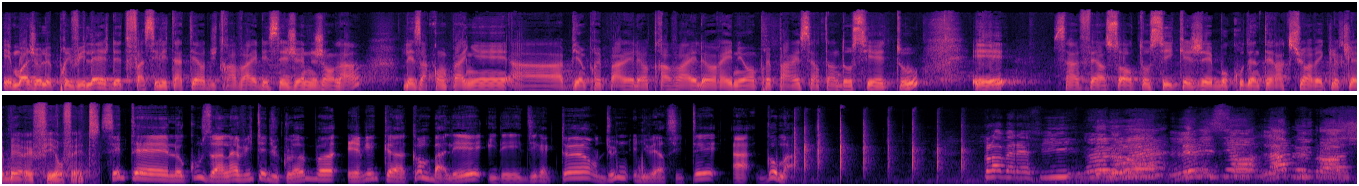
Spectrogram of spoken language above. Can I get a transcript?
Et moi, j'ai le privilège d'être facilitateur du travail de ces jeunes gens-là, les accompagner à bien préparer leur travail, leurs réunions, préparer certains dossiers et tout. Et ça a fait en sorte aussi que j'ai beaucoup d'interactions avec le club RFI, au fait. C'était le cousin, l'invité du club, Eric Kambalé. Il est directeur d'une université à Goma. Club RFI, de loin, l'émission la plus proche.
